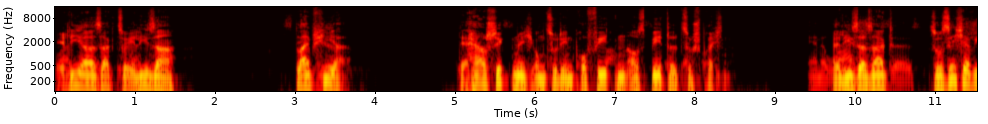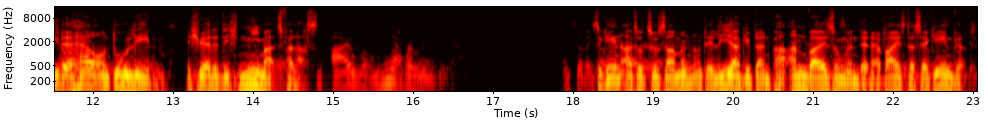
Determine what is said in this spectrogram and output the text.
Elia sagt zu Elisa, Bleib hier. Der Herr schickt mich, um zu den Propheten aus Bethel zu sprechen. Elisa sagt, so sicher wie der Herr und du leben, ich werde dich niemals verlassen. Sie gehen also zusammen und Elia gibt ein paar Anweisungen, denn er weiß, dass er gehen wird.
